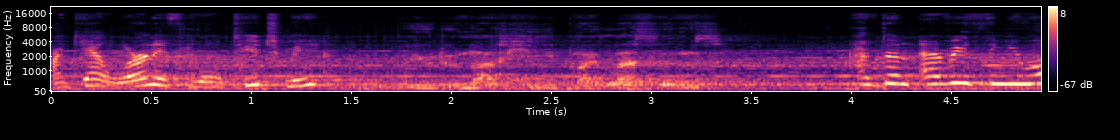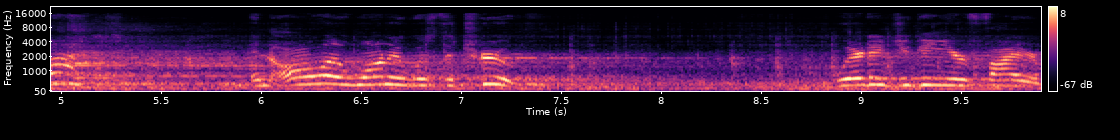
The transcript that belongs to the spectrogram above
I can't learn if you won't teach me. Not heed my lessons. I've done everything you asked, and all I wanted was the truth. Where did you get your fire?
